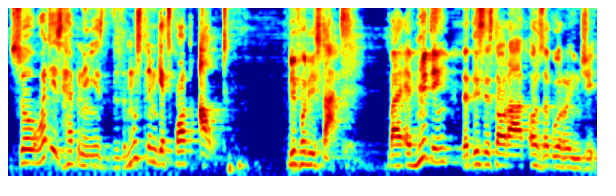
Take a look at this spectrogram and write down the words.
So what is happening is the Muslim gets caught out before he starts by admitting that this is Torah or Zabur or Injil.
